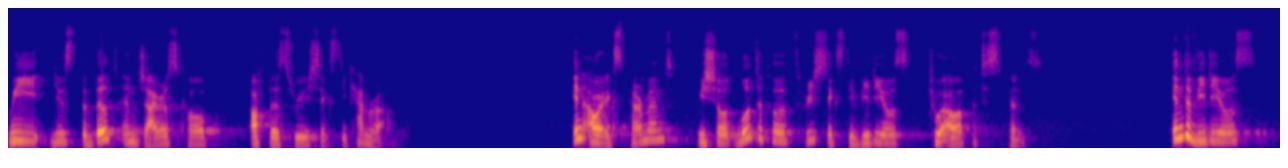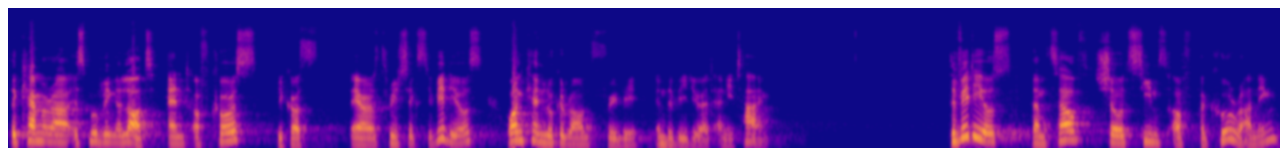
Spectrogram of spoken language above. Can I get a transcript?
we used the built-in gyroscope of the 360 camera. In our experiment, we showed multiple 360 videos to our participants. In the videos, the camera is moving a lot, and of course, because there are 360 videos, one can look around freely in the video at any time. The videos themselves showed scenes of parkour running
